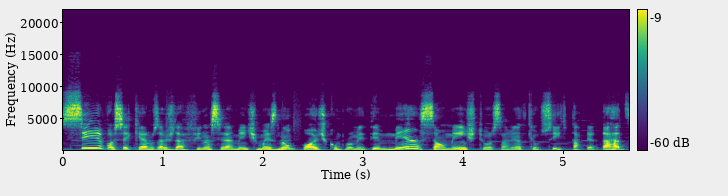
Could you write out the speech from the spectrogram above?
Se você quer nos ajudar financeiramente, mas não pode comprometer mensalmente teu orçamento, que eu sei que tá apertado,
